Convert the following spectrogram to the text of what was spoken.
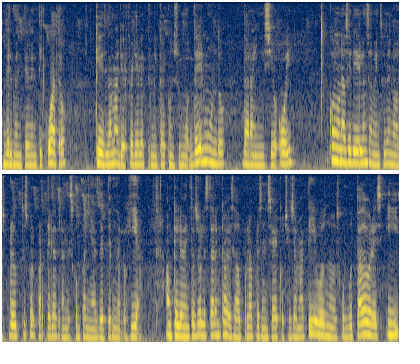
del 2024, que es la mayor feria electrónica de consumo del mundo, dará inicio hoy con una serie de lanzamientos de nuevos productos por parte de las grandes compañías de tecnología. Aunque el evento suele estar encabezado por la presencia de coches llamativos, nuevos computadores y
